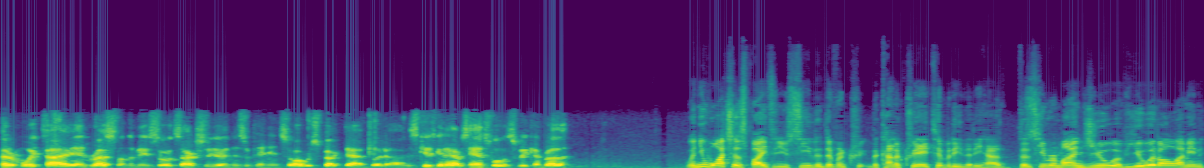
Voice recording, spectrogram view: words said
better Muay Thai and wrestling than me, so it's actually in his opinion. So I'll respect that. But uh, this kid's gonna have his hands full this weekend, brother when you watch his fights and you see the different cre- the kind of creativity that he has, does he remind you of you at all? I mean,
